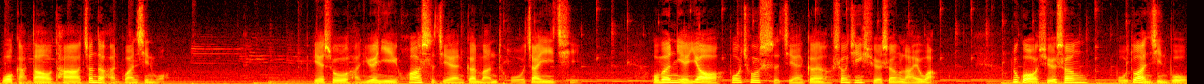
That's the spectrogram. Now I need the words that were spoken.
我感到他真的很关心我。”耶稣很愿意花时间跟门徒在一起，我们也要拨出时间跟圣经学生来往。如果学生不断进步，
